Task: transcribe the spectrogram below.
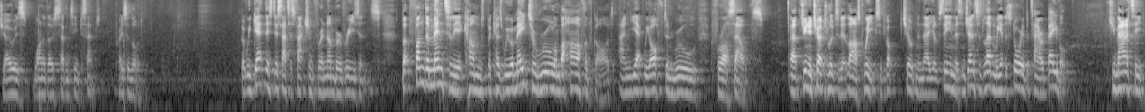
Joe is one of those 17%. Praise the Lord. But we get this dissatisfaction for a number of reasons. But fundamentally, it comes because we were made to rule on behalf of God, and yet we often rule for ourselves. Uh, Junior Church looked at it last week, so if you've got children in there, you'll have seen this. In Genesis 11, we get the story of the Tower of Babel. Humanity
